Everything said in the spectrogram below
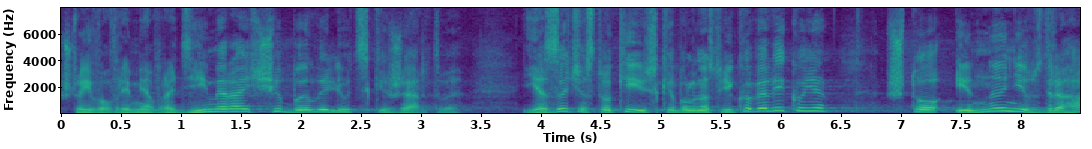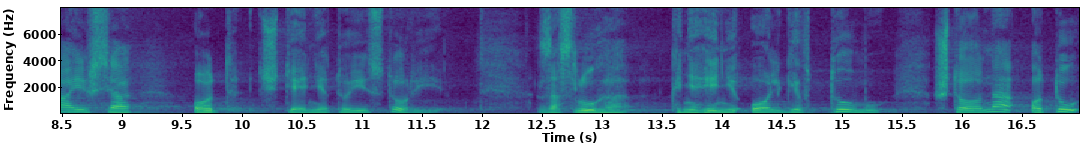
що і во время Владимира ще були людські жертви. Язичество київське було настільки великое, що і нині вздригаєшся від чтення тої історії. Заслуга княгині Ольги в тому, що вона оту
